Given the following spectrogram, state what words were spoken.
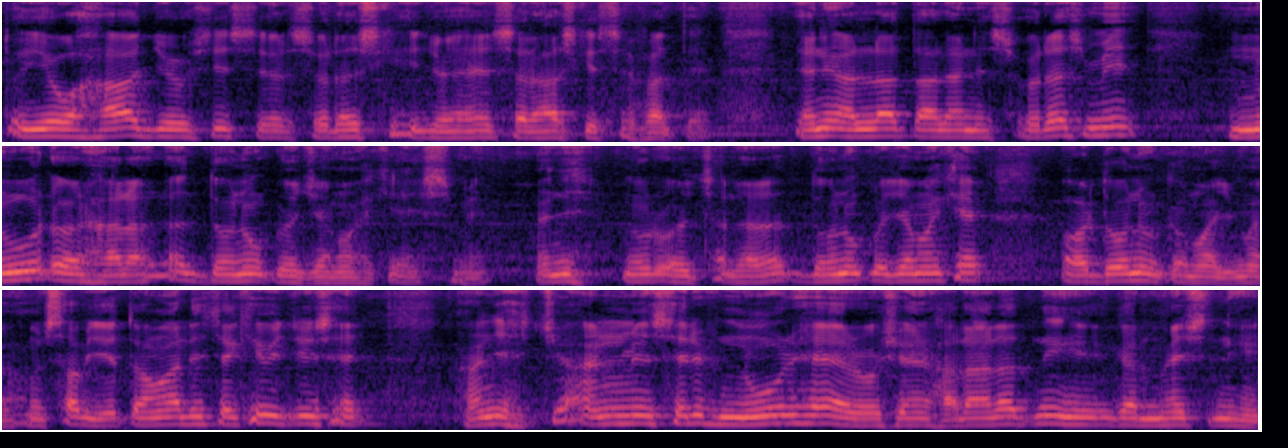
تو یہ وہاں جو اسی سورج کی جو ہے سراج کی صفت ہے۔ یعنی اللہ تعالیٰ نے سورج میں نور اور حرارت دونوں کو جمع کیا اس میں۔ ہاں جی نور اور حرارت دونوں کو جمع کیا اور دونوں کا مجموعہ۔ ہم سب، یہ تو ہماری سکھی ہوئی چیز ہے۔ ہاں جی چاند میں صرف نور ہے، روشن، حرارت نہیں ہے، گرمائش نہیں۔ ہے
